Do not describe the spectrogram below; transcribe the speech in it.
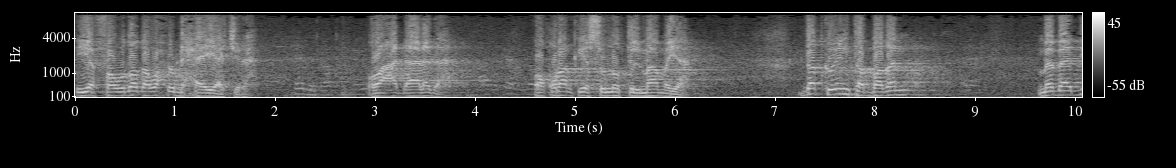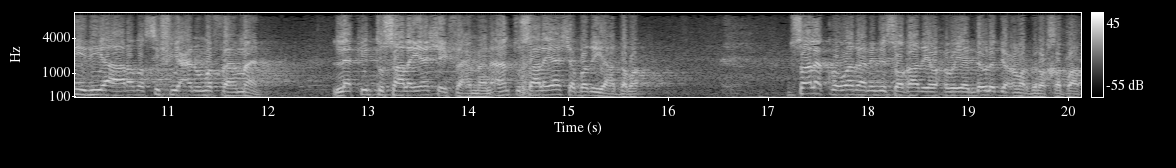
iyo fawdada wax u dhexeeyaa jira oo cadaalad ah oo qur'aanka iyo sunnuu tilmaamaya. Dadku inta badan mabaadi'da iyo aarada si fiican uma fahmaan laakiin tusaalayaashay fahmaan. Aan tusaalayaasha badiya haddaba. Tusaalaha koowaad aan idin soo qaadaya waxa weeyaan dowladdii cumar bin alkhaaab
